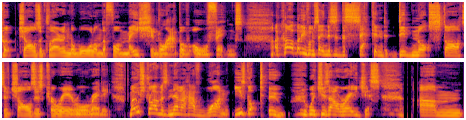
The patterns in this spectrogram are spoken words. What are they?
put Charles Leclerc in the wall on the formation lap of all things. I can't believe I'm saying this is the second did not start of Charles's career already. Most drivers never have one. He's got two, which is outrageous. Um,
